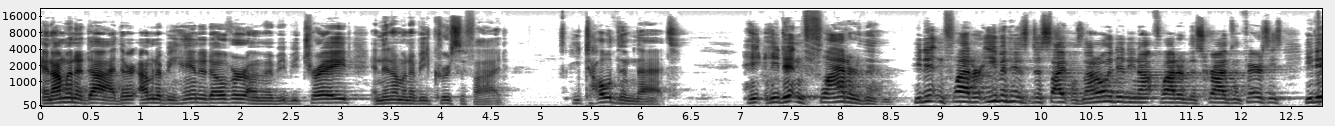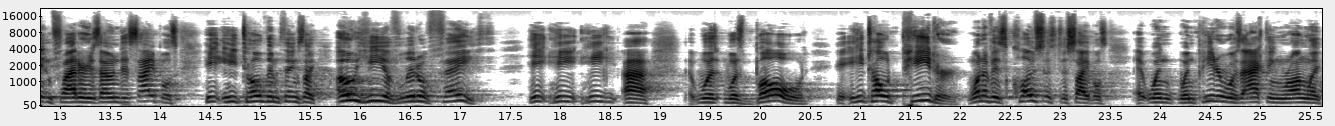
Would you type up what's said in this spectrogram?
and I'm going to die. They're, I'm going to be handed over, I'm going to be betrayed, and then I'm going to be crucified. He told them that. He, he didn't flatter them. He didn't flatter even his disciples. Not only did he not flatter the scribes and Pharisees, he didn't flatter his own disciples. He, he told them things like, Oh, ye of little faith. He, he, he uh, was, was bold. He told Peter, one of his closest disciples, when, when Peter was acting wrongly,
